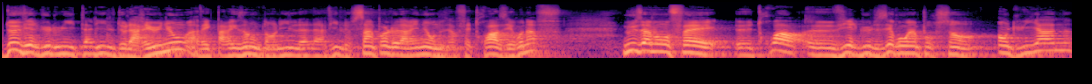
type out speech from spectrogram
2,8 à l'île de la Réunion, avec par exemple dans la ville de Saint-Paul de la Réunion, nous avons fait 3,09. Nous avons fait 3,01% euh, en Guyane,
